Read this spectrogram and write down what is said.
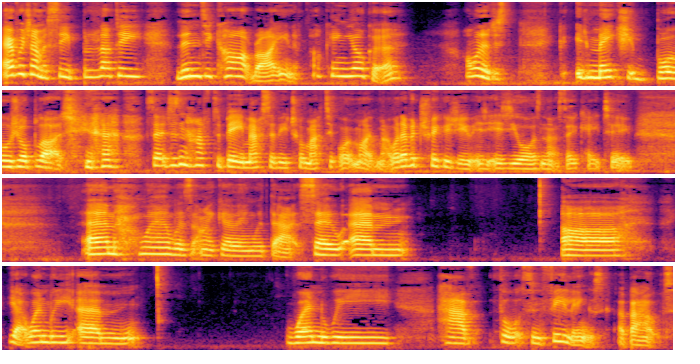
Every time I see bloody Lindsay Cartwright in a fucking yogurt, I want to just, it makes you, boils your blood, yeah? So it doesn't have to be massively traumatic or it might, whatever triggers you is, is yours and that's okay too. Um, where was I going with that? So, um, uh, yeah, when we, um, when we have thoughts and feelings about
